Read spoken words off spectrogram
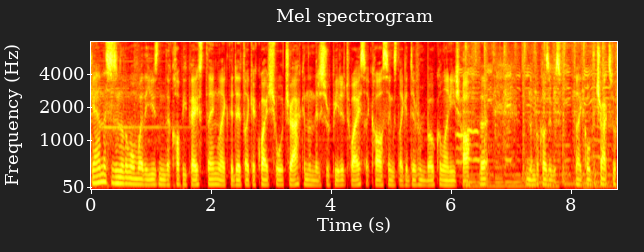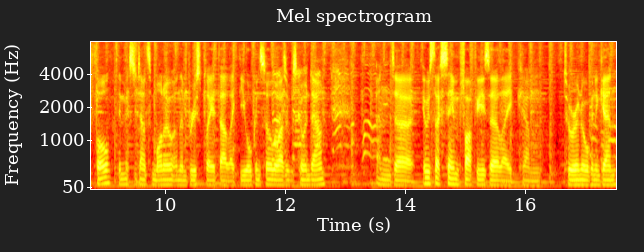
Again, this is another one where they're using the copy paste thing. Like they did like a quite short track and then they just repeat it twice. Like Carl sings like a different vocal on each half of it. And then because it was like all the tracks were full, they mixed it down to mono and then Bruce played that like the organ solo as it was going down. And uh, it was that same Farfisa like um, touring organ again.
